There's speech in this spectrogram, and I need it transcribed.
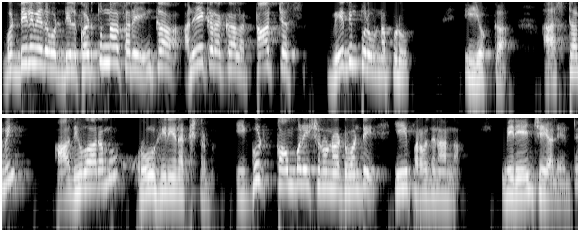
వడ్డీల మీద వడ్డీలు కడుతున్నా సరే ఇంకా అనేక రకాల టార్చర్స్ వేధింపులు ఉన్నప్పుడు ఈ యొక్క అష్టమి ఆదివారము రోహిణి నక్షత్రము. ఈ గుడ్ కాంబినేషన్ ఉన్నటువంటి ఈ పర్వదినాన్న. మీరు ఏం చేయాలి అంటే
